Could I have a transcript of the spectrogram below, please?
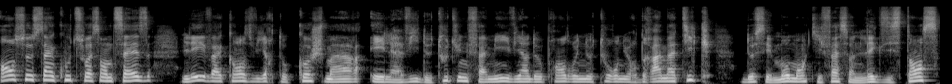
En ce 5 août 76, les vacances virent au cauchemar et la vie de toute une famille vient de prendre une tournure dramatique de ces moments qui façonnent l'existence,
